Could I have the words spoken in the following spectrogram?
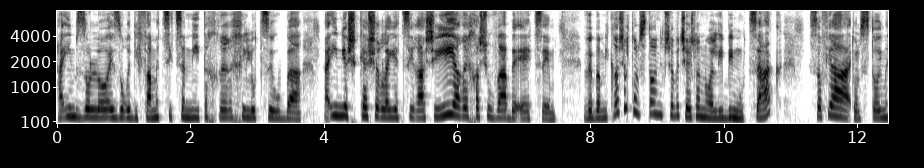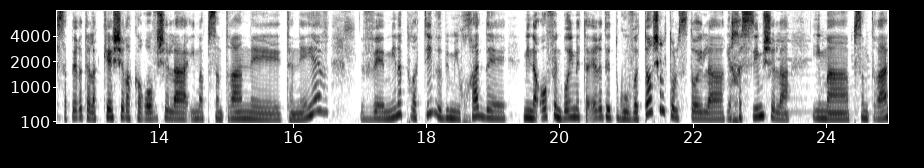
האם זו לא איזו רדיפה מציצנית אחרי רכילות צהובה? האם יש קשר ליצירה שהיא הרי חשובה בעצם? ובמקרה של טולסטוי אני חושבת שיש לנו אליבי מוצק. סופיה טולסטוי מספרת על הקשר הקרוב שלה עם הפסנתרן אה, טנייב. ומן הפרטים, ובמיוחד אה, מן האופן בו היא מתארת את תגובתו של טולסטוי ליחסים שלה עם הפסנתרן,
